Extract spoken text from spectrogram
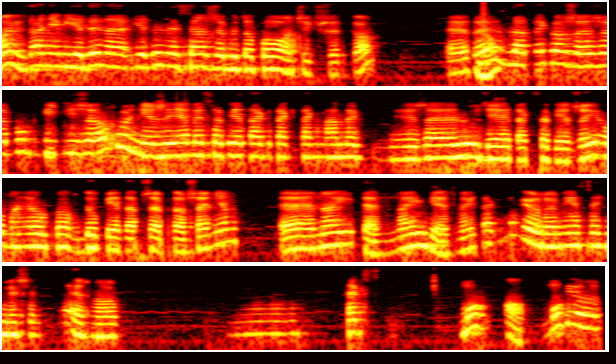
moim zdaniem jedyne, jedyny sens, żeby to połączyć wszystko, e, to No. jest dlatego, że, że Bóg widzi, że ogólnie żyjemy sobie tak, tak, tak mamy, że ludzie tak sobie żyją, mają go w dupie za przeproszeniem, e, no i ten, no i wiesz, no i tak mówią, że my jesteśmy, wiesz, no tak, mów, o, mówią,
